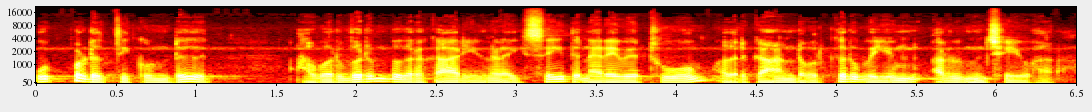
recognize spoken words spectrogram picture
உட்படுத்தி கொண்டு அவர் விரும்புகிற காரியங்களை செய்து நிறைவேற்றுவோம். அதற்கு ஆண்டவர் கிருபையும் அருளும் செய்வாராக.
